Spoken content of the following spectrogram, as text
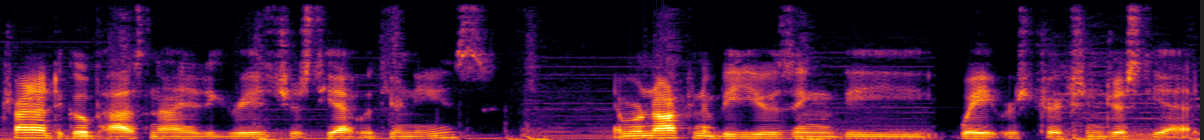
Try not to go past 90 degrees just yet with your knees. And we're not going to be using the weight restriction just yet.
